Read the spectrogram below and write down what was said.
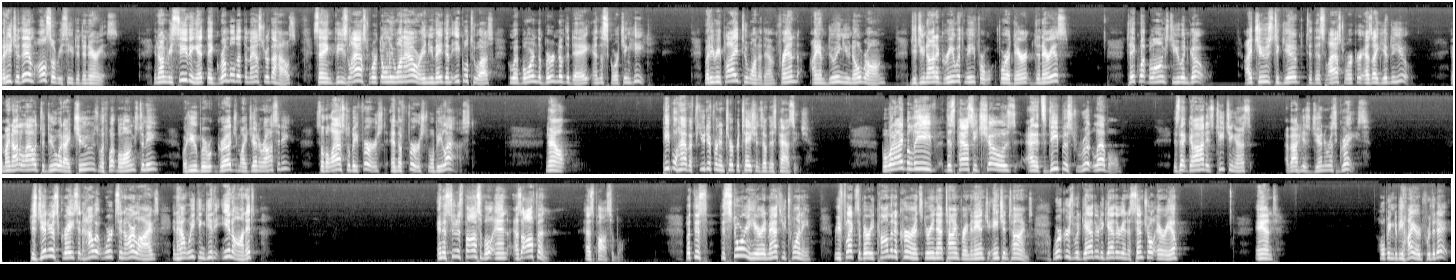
but each of them also received a denarius. And on receiving it, they grumbled at the master of the house, saying, These last worked only one hour, and you made them equal to us, who have borne the burden of the day and the scorching heat. But he replied to one of them, Friend, I am doing you no wrong. Did you not agree with me for, for a denarius? Take what belongs to you and go. I choose to give to this last worker as I give to you. Am I not allowed to do what I choose with what belongs to me? Or do you begrudge my generosity? So the last will be first, and the first will be last. Now, people have a few different interpretations of this passage. But what I believe this passage shows at its deepest root level is that God is teaching us about His generous grace. His generous grace and how it works in our lives and how we can get in on it. And as soon as possible and as often as possible. But this, this story here in Matthew 20 reflects a very common occurrence during that time frame in ancient times. Workers would gather together in a central area and hoping to be hired for the day.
